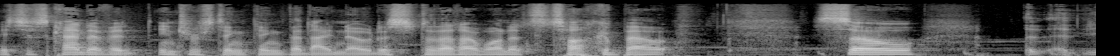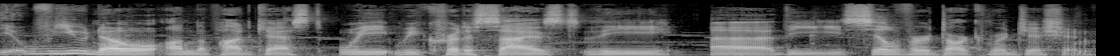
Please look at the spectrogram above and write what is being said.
It's just kind of an interesting thing that I noticed that I wanted to talk about. So, uh, you know, on the podcast, we we criticized the uh, the Silver Dark Magician.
